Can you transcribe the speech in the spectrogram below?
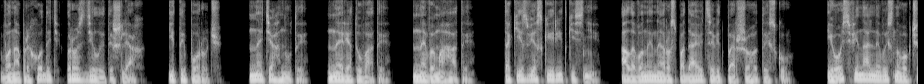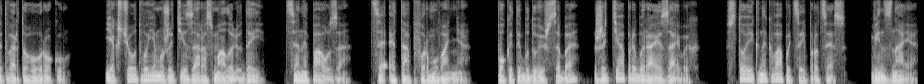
Вона приходить розділити шлях, іти поруч, не тягнути, не рятувати, не вимагати. Такі зв'язки рідкісні, але вони не розпадаються від першого тиску. І ось фінальний висновок четвертого уроку. Якщо у твоєму житті зараз мало людей, це не пауза, це етап формування. Поки ти будуєш себе, життя прибирає зайвих. Стоїк не квапить цей процес. Він знає,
